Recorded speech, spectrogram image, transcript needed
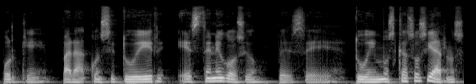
porque para constituir este negocio pues eh, tuvimos que asociarnos,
